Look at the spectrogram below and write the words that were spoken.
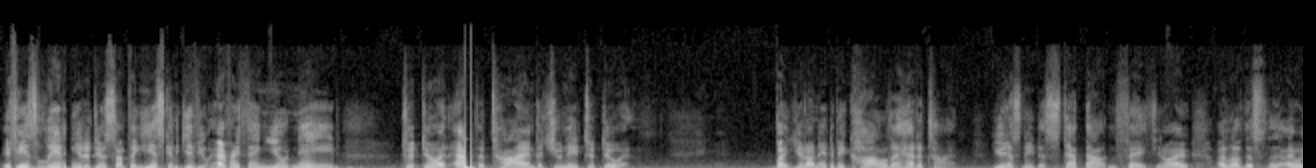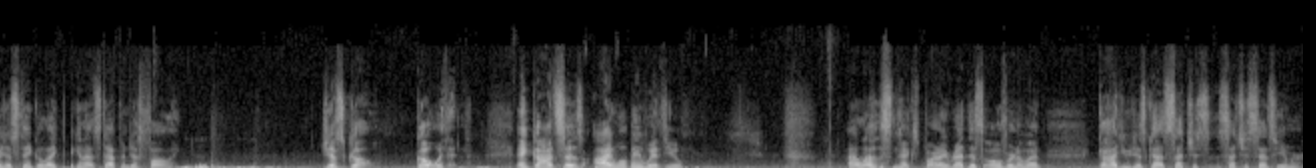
If He's leading you to do something, He's going to give you everything you need to do it at the time that you need to do it. But you don't need to be coddled ahead of time. You just need to step out in faith. You know, I, I love this. I always just think of like taking that step and just falling. Just go. Go with it. And God says, I will be with you. I love this next part. I read this over and I went, God, you just got such a, such a sense of humor.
